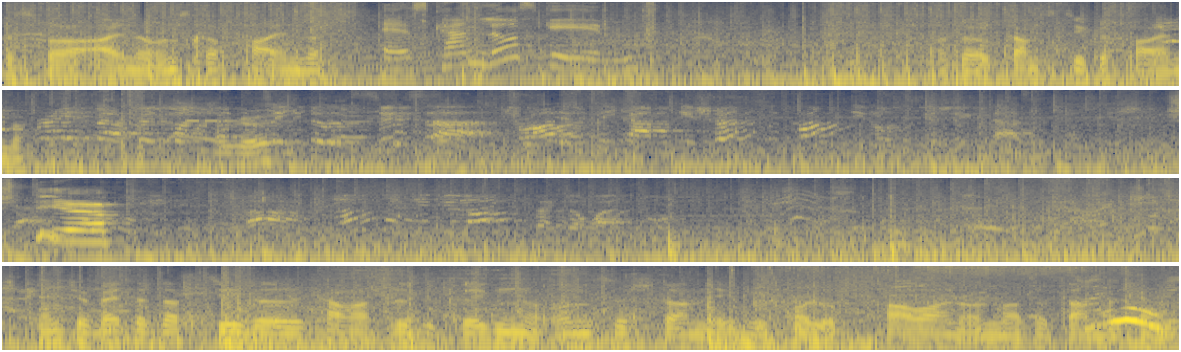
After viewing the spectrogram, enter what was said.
Das war einer unserer Feinde. Es kann losgehen. Also ganz dicke Feinde. Okay. Stirb! Kennt ihr Wette, dass die die Kammerschlüssel kriegen und sich dann irgendwie voll aufpowern und man sie dann bekämpft?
